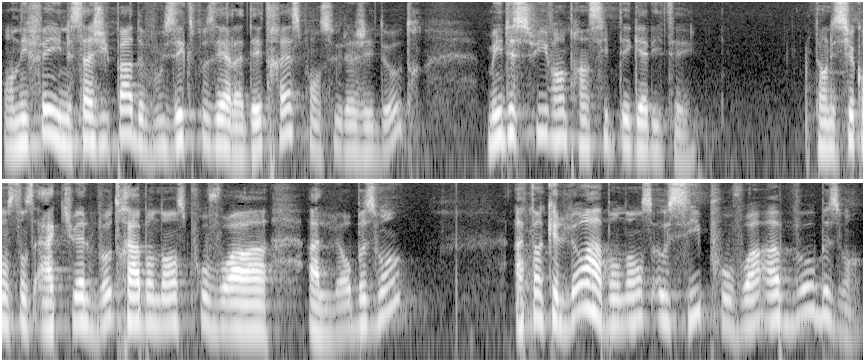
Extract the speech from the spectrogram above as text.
En effet, il ne s'agit pas de vous exposer à la détresse pour en soulager d'autres, mais de suivre un principe d'égalité. Dans les circonstances actuelles, votre abondance pourvoit à leurs besoins, afin que leur abondance aussi pourvoie à vos besoins.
